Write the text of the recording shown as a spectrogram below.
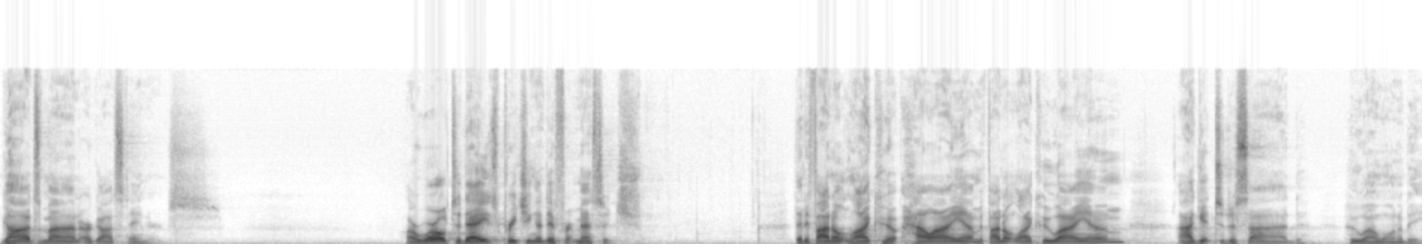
God's mind or God's standards. Our world today is preaching a different message. That if I don't like how I am, if I don't like who I am, I get to decide who I want to be.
